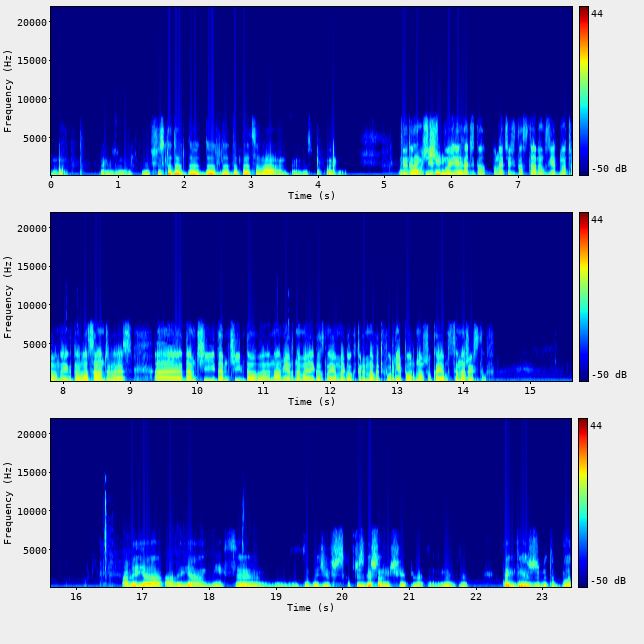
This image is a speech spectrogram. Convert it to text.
No. Także wszystko do, do, do, do, dopracowałem, także spokojnie. Ty to Na musisz pojechać, do, polecieć do Stanów Zjednoczonych, do Los Angeles. E, dam ci, dam ci do, namiar na mojego znajomego, który ma wytwórnię porno, szukają scenarzystów. Ale ja, ale ja nie chcę, to będzie wszystko przy zgaszonym świetle. To nie będzie tak wiesz, żeby to było,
